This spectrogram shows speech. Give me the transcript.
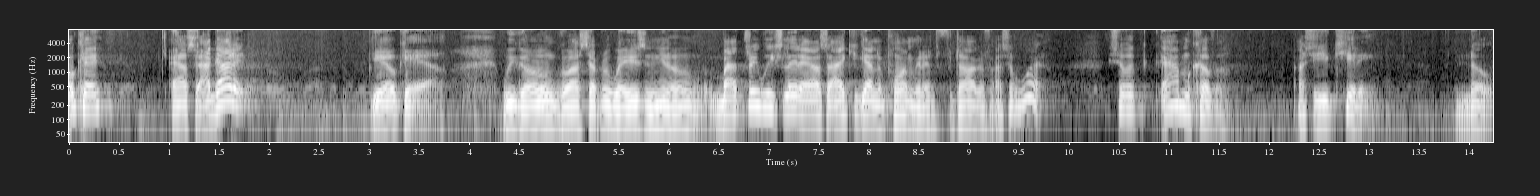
Okay. Al said, I got it. Yeah, okay, Al. We go and go our separate ways, and you know, about three weeks later, Al said, Ike, you got an appointment at the photographer. I said, What? He said, well, album cover. I said, You kidding? No.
